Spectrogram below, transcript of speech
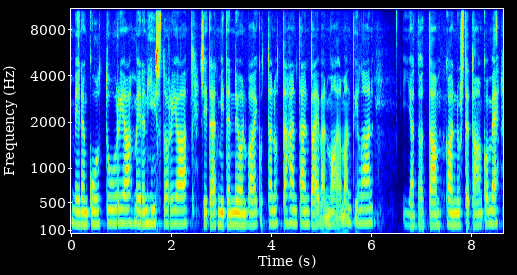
meidän kulttuuria, meidän historiaa, sitä, että miten ne on vaikuttanut tähän tämän päivän maailmantilaan. Ja tota, kannustetaanko me –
